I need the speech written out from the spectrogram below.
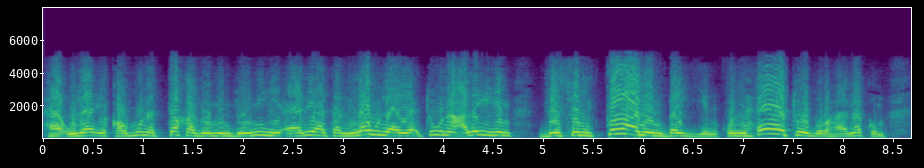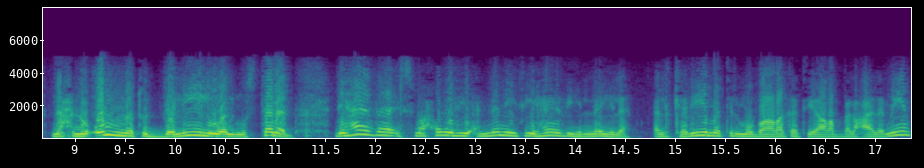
هؤلاء قومنا اتخذوا من دونه آلهة لولا يأتون عليهم بسلطان بين. قل هاتوا برهانكم نحن أمة الدليل والمستند. لهذا اسمحوا لي أنني في هذه الليلة الكريمة المباركة يا رب العالمين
